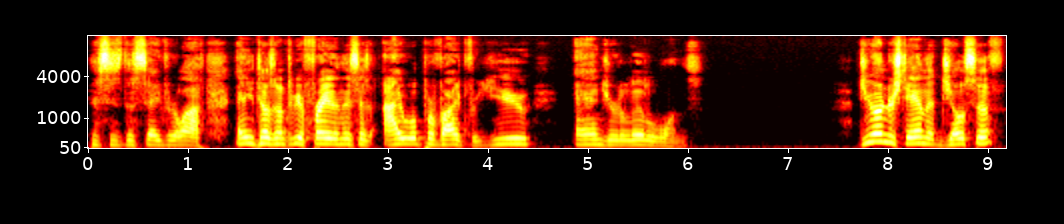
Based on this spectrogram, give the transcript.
This is the Savior life. And he tells them not to be afraid, and this says, I will provide for you and your little ones. Do you understand that Joseph,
